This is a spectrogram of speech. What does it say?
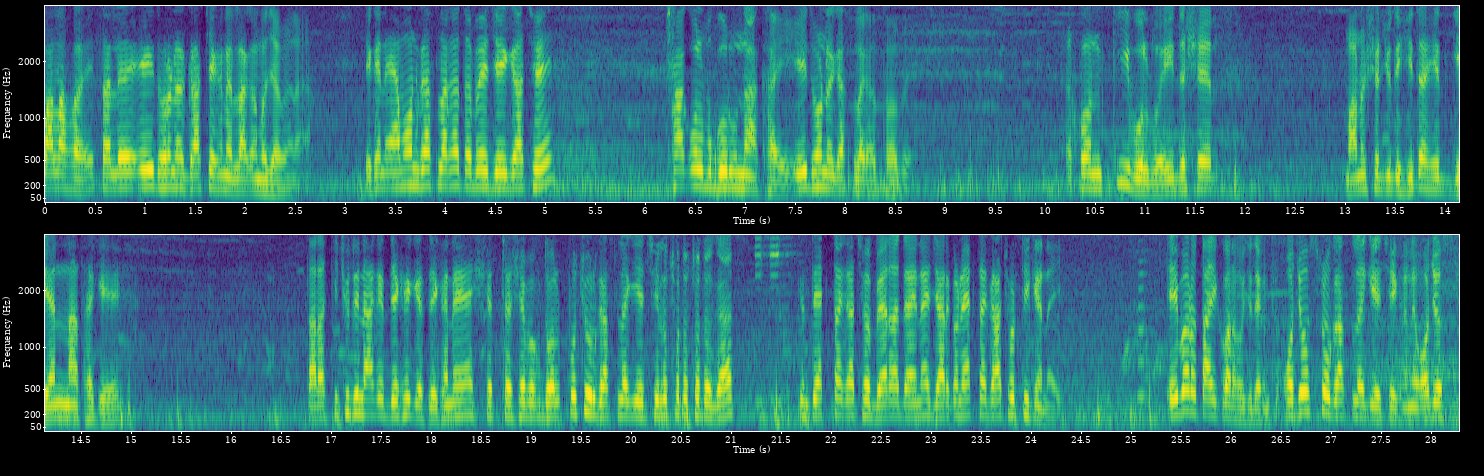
পালা হয়, তাহলে এই ধরনের গাছ এখানে লাগানো যাবে না। এখানে এমন গাছ লাগাতে হবে যে গাছে ছাগল, গরু না খায়, এই ধরনের গাছ লাগাতে হবে। এখন কি বলব, এই দেশের মানুষের যদি হিতাহিত জ্ঞান না থাকে তারা কিছুদিন আগে দেখে গেছে, এখানে স্বেচ্ছাসেবক দল প্রচুর গাছ লাগিয়েছিল, ছোট ছোট গাছ, কিন্তু একটা গাছও বেড়া দেয় নাই, যার কারণে একটা গাছও টিকে নাই। এবারও তাই করা হয়েছে, দেখেন, অজস্র গাছ লাগিয়েছে এখানে, অজস্র।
